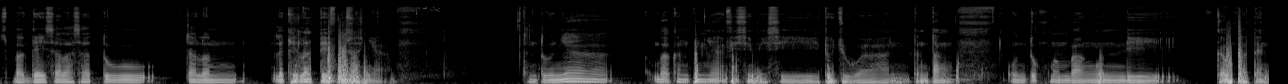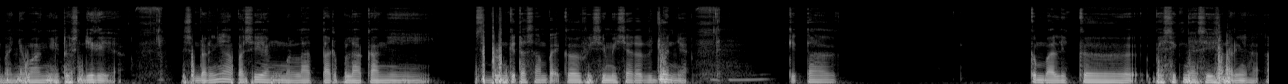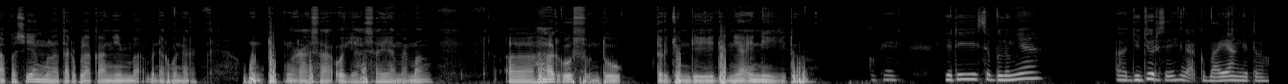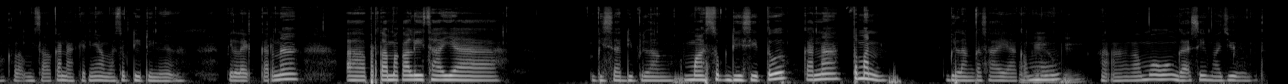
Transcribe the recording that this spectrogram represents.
Sebagai salah satu calon legislatif khususnya tentunya mbak kan punya visi misi tujuan tentang untuk membangun di Kabupaten Banyuwangi itu sendiri ya. Sebenarnya apa sih yang melatar belakangi sebelum kita sampai ke visi misi atau tujuan ya kita kembali ke basicnya sih sebenarnya. Apa sih yang melatar belakangi mbak benar-benar untuk ngerasa oh ya saya memang uh, harus untuk terjun di dunia ini gitu? Oke jadi sebelumnya uh, jujur sih nggak kebayang gitu loh kalau misalkan akhirnya masuk di dunia pilek karena uh, pertama kali saya bisa dibilang masuk di situ karena teman bilang ke saya kamu okay, okay. Uh, kamu mau nggak sih maju? Gitu.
